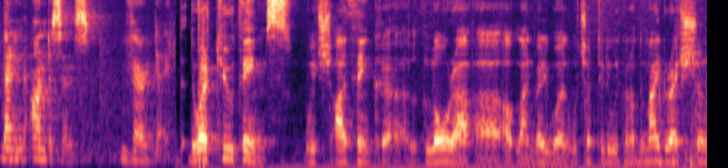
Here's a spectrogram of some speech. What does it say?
than in Andersen's mm-hmm. fairy tale. There were two themes which I think uh, Laura uh, outlined very well, which have to do with kind of the migration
